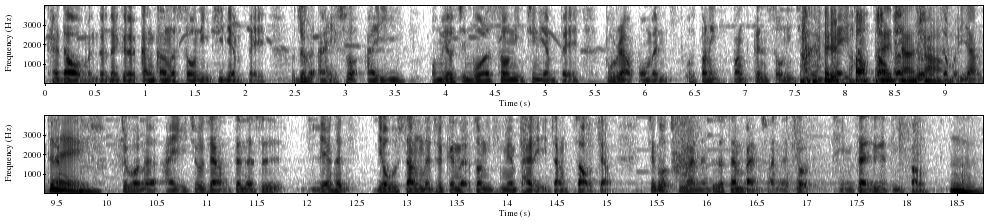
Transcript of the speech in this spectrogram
开到我们的那个刚刚的 Sony 纪念碑。我就跟阿姨说：“阿姨，我们又经过了 Sony 纪念碑，不然我们我帮你帮跟 Sony 纪念碑拍一张照片，怎么样？”对。结果呢，阿姨就这样，真的是脸很忧伤的，就跟着 Sony 纪念拍了一张照，这样。结果突然呢，这个三板船呢就停在这个地方，嗯，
